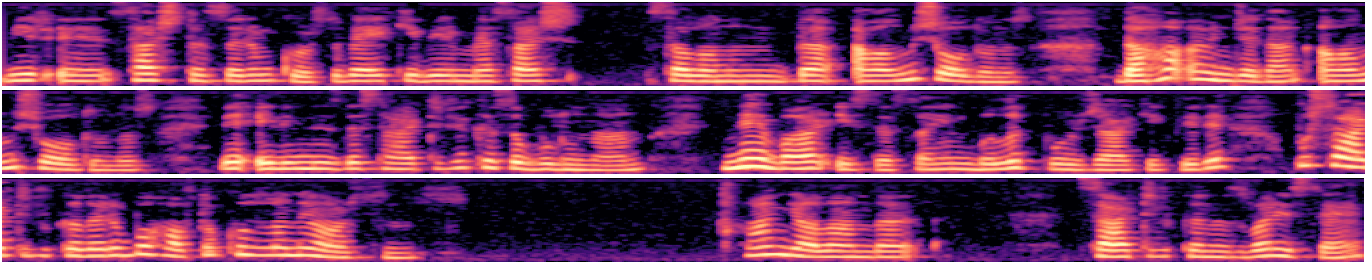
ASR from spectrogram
bir e, saç tasarım kursu, belki bir mesaj salonunda almış olduğunuz, daha önceden almış olduğunuz ve elinizde sertifikası bulunan ne var ise sayın balık burcu erkekleri bu sertifikaları bu hafta kullanıyorsunuz. Hangi alanda sertifikanız var ise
